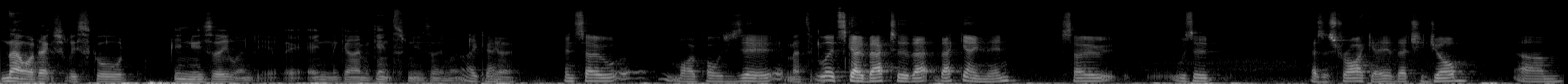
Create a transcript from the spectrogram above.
No, I'd actually scored in New Zealand in the game against New Zealand. Okay. Yeah. And so, uh, my apologies there. Let's go back to that, that game then. So, was it as a striker, that's your job? Um,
